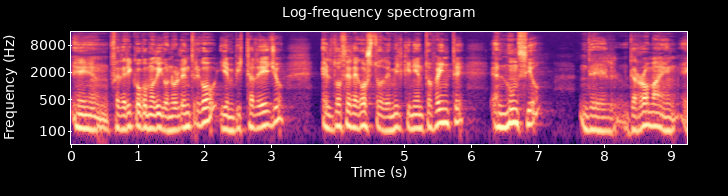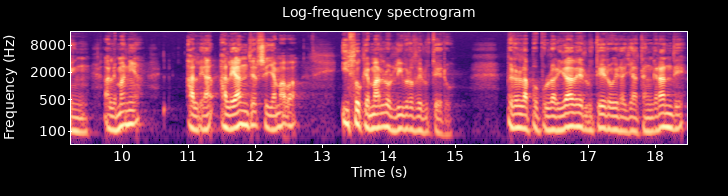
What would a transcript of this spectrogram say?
Eh, Federico, como digo, no le entregó y en vista de ello, el 12 de agosto de 1520, el nuncio de, Roma en, Alemania, Aleander se llamaba, hizo quemar los libros de Lutero. Pero la popularidad de Lutero era ya tan grande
